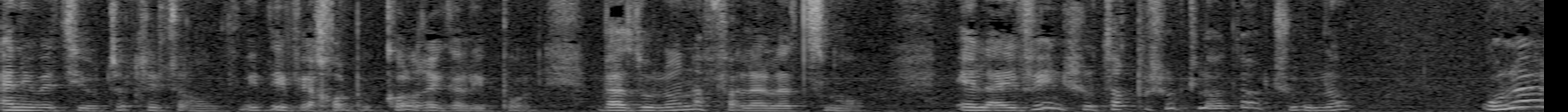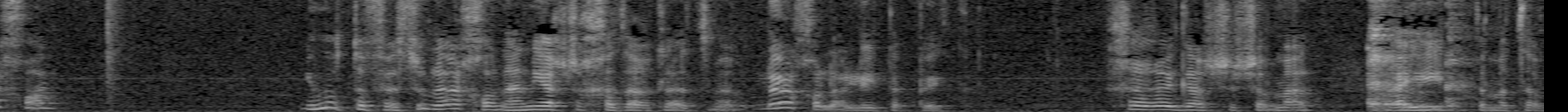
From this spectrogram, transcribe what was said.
אני מציאות של חיסרון תמידי ויכול בכל רגע ליפול. ואז הוא לא נפל על עצמו, אלא הבין שהוא צריך פשוט להודות שהוא לא. הוא לא יכול. אם הוא תופס, הוא לא יכול. נניח שחזרת לעצמך, לא יכולה להתאפק. אחרי רגע ששמעת, ראית את המצב,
